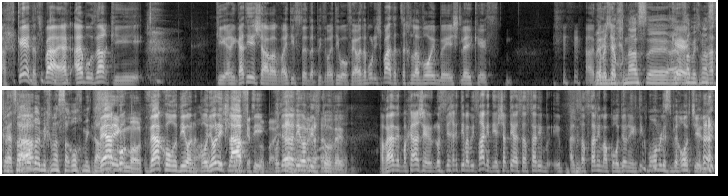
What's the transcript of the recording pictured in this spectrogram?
אז כן, אז תשמע, היה היה מוזר, כי... כי הגעתי לשם, והייתי סטנדאפיסט, והייתי באופי, אז אמרו לי, שמע, אתה צריך לבוא עם אה, שלייקס. ומכנס, אה, היה לך כן, מכנס קצר. ומכנס ארוך מתחת. וואו. אקורדיון התלהבתי. אקורדיון אני אוהב להסתובב. אבל אז מה קרה שלא שיחקתי במשחק, הייתי ישבתי על ספסל עם אקורדיון, הייתי כמו הומלס ברוטשילד.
